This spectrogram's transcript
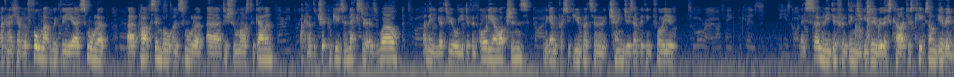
I can actually have a full map with the uh, smaller uh, park symbol and smaller uh, digital miles to the gallon. I can have the trip computer next to it as well. And then you can go through all your different audio options. And again, press the view button and it changes everything for you. There's so many different things you can do with this car. It just keeps on giving.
